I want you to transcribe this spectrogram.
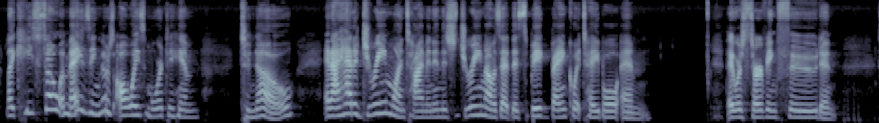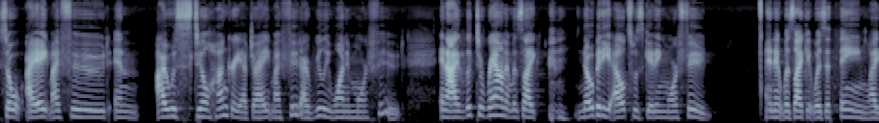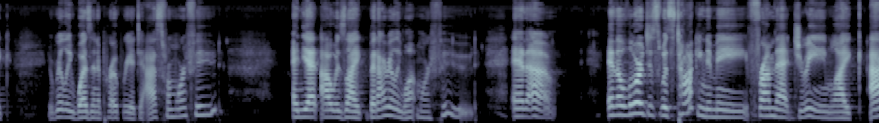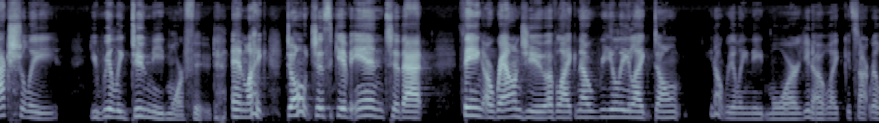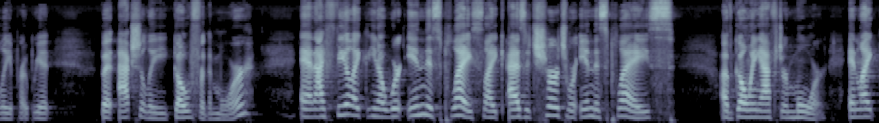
Like, He's so amazing. There's always more to Him to know. And I had a dream one time, and in this dream, I was at this big banquet table, and they were serving food. And so I ate my food, and I was still hungry after I ate my food. I really wanted more food. And I looked around, and it was like nobody else was getting more food. And it was like it was a thing, like it really wasn't appropriate to ask for more food. And yet I was like, but I really want more food. And um, and the Lord just was talking to me from that dream, like actually, you really do need more food, and like don't just give in to that thing around you of like, no, really, like don't you don't really need more, you know, like it's not really appropriate, but actually go for the more. And I feel like, you know, we're in this place, like as a church, we're in this place of going after more. And like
